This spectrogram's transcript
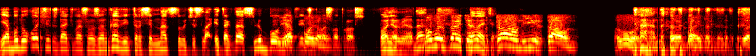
Я буду очень ждать вашего звонка, Виктор, 17 числа. И тогда с любовью Я отвечу понял. на ваш вопрос. Понял меня, да? Ну, вы знаете, Давайте. даун есть даун. Вот. Э,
